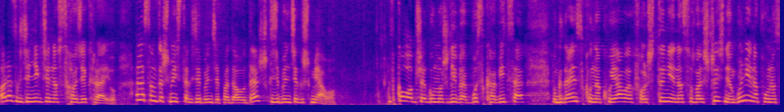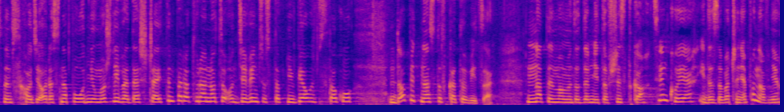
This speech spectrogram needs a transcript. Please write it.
oraz gdzie niegdzie na wschodzie kraju. Ale są też miejsca, gdzie będzie padał deszcz, gdzie będzie grzmiało. W Kołobrzegu możliwe błyskawice, w Gdańsku, na Kujałach, w Olsztynie, na Suwalszczyźnie, ogólnie na północnym wschodzie oraz na południu możliwe deszcze i temperatura nocą od 9 stopni w Białymstoku do 15 w Katowicach. Na ten moment ode mnie to wszystko. Dziękuję i do zobaczenia ponownie.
